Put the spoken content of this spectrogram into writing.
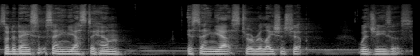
So today, saying yes to him is saying yes to a relationship with Jesus,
